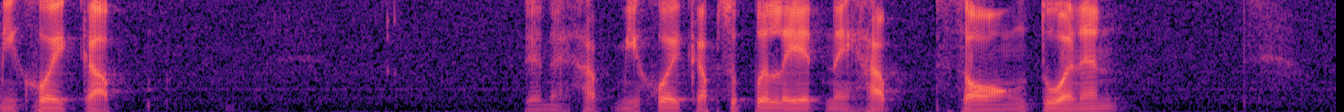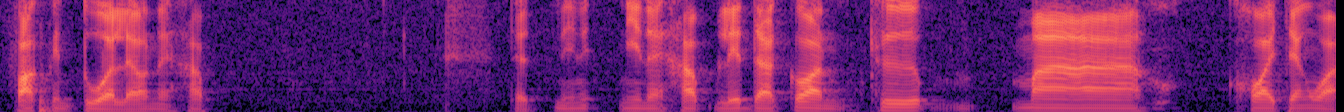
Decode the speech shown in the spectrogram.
มีโค้ยกับ เดี๋ยวนะครับ มีโคยกับซูเปอร์เลสนะครับสองตัวนั้นฟักเป็นตัวแล้วนะครับแต่นี่นี่นะครับเลดดากอนคือมาคอยจังหวะ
